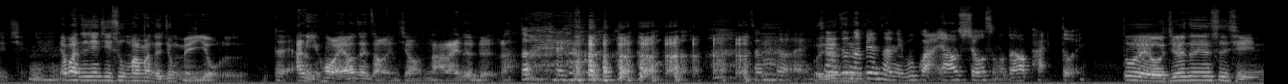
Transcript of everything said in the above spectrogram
些钱。嗯，要不然这些技术慢慢的就没有了。对，啊，你后来要再找人教，哪来的人啊？对，真的哎，现在真的变成你不管要修什么都要排队。对，我觉得这件事情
